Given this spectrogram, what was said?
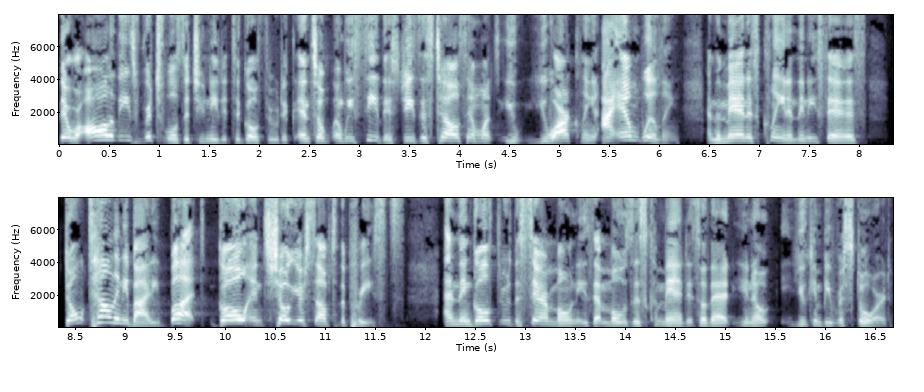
there were all of these rituals that you needed to go through. To, and so, and we see this. Jesus tells him, once you, you are clean, I am willing. And the man is clean. And then he says, don't tell anybody, but go and show yourself to the priests. And then go through the ceremonies that Moses commanded so that, you know, you can be restored.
